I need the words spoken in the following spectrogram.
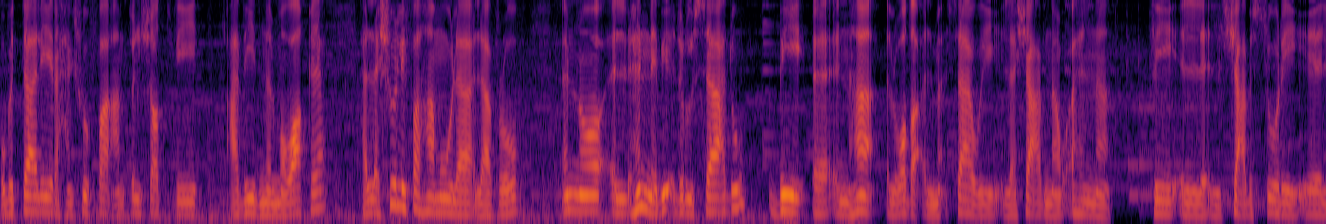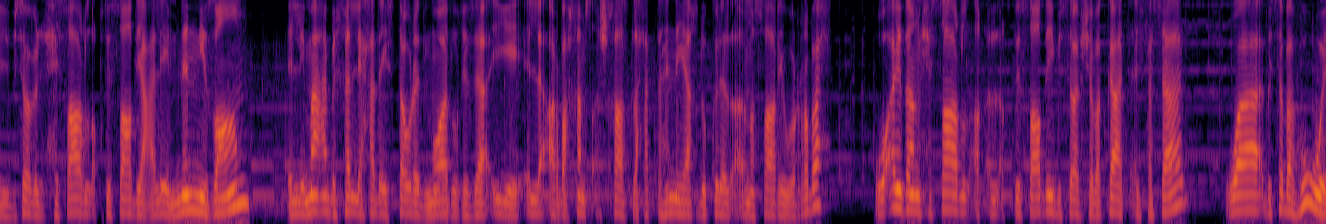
وبالتالي رح نشوفها عم تنشط في عديد من المواقع. هلأ شو اللي فهموه لافروف؟ إنه هن بيقدروا يساعدوا بإنهاء الوضع المأساوي لشعبنا وأهلنا في الشعب السوري اللي بسبب الحصار الاقتصادي عليه من النظام اللي ما عم بيخلي حدا يستورد المواد الغذائية إلا أربع خمس أشخاص لحتى هن ياخذوا كل المصاري والربح. وأيضا الحصار الاقتصادي بسبب شبكات الفساد وبسبب هو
